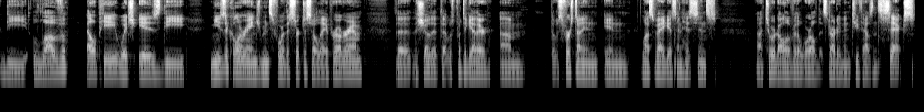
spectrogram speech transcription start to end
the Love LP, which is the musical arrangements for the Cirque du Soleil program, the the show that, that was put together um, that was first done in in Las Vegas and has since uh, toured all over the world. That started in 2006.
